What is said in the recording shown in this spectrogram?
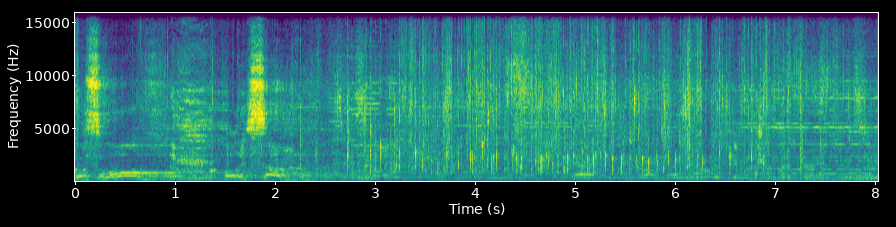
Козлов Олександр. Thank you.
